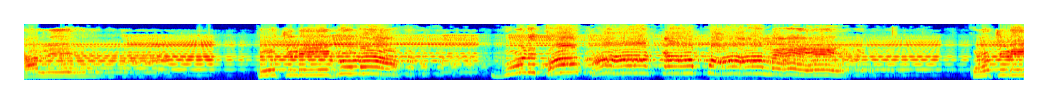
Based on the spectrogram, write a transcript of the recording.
ভালে। কুচড়ি গুড়া, গুড় তো ফাঁকা পালে। কুচড়ি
